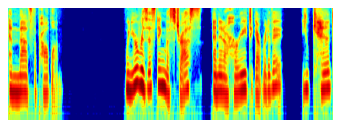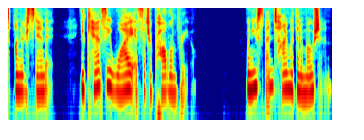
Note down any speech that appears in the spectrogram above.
And that's the problem. When you're resisting the stress and in a hurry to get rid of it, you can't understand it. You can't see why it's such a problem for you. When you spend time with an emotion,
